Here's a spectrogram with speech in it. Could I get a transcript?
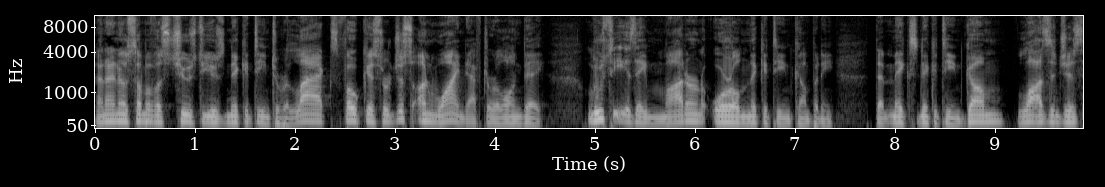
and I know some of us choose to use nicotine to relax, focus, or just unwind after a long day. Lucy is a modern oral nicotine company that makes nicotine gum, lozenges,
